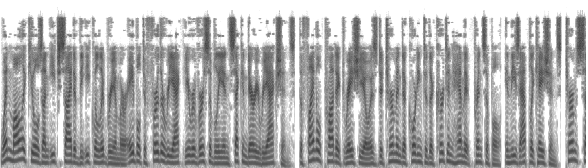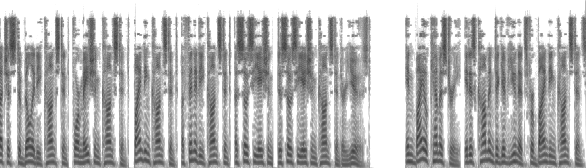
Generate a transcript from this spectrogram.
When molecules on each side of the equilibrium are able to further react irreversibly in secondary reactions, the final product ratio is determined according to the Curtin-Hammett principle. In these applications, terms such as stability constant, formation constant, binding constant, affinity constant, association, dissociation constant are used. In biochemistry, it is common to give units for binding constants,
